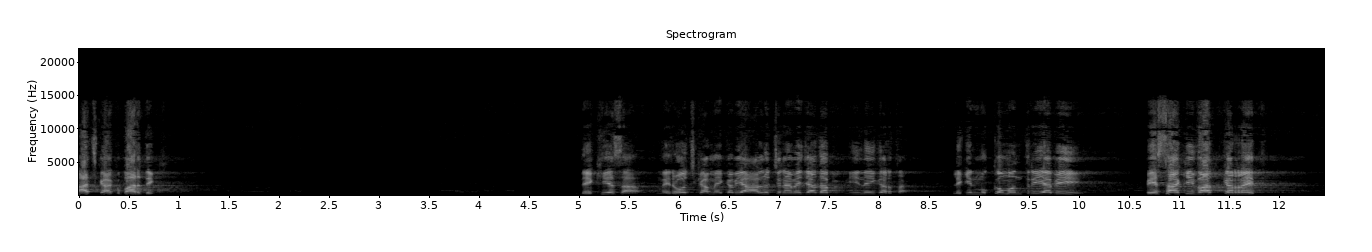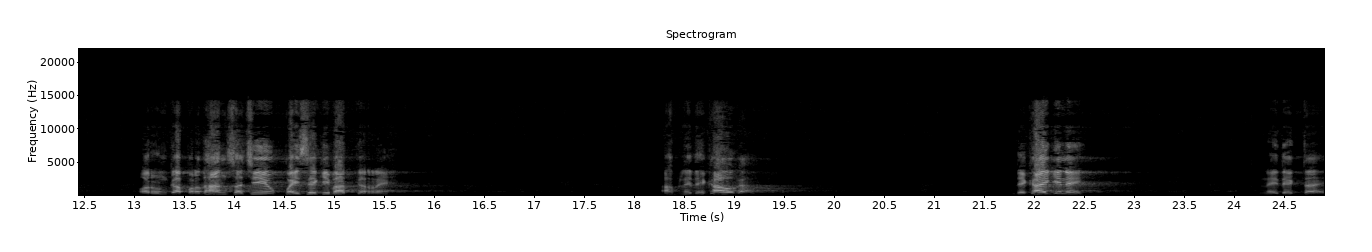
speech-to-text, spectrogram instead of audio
आज का अखबार देखिए देखिए साहब, मैं रोज का, मैं कभी आलोचना में ज़्यादा ये नहीं करता, लेकिन मुख्यमंत्री अभी पैसा की बात कर रहे थे और उनका प्रधान सचिव पैसे की बात कर रहे हैं। आपने देखा होगा? देखा है कि नहीं? नहीं देखता है।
